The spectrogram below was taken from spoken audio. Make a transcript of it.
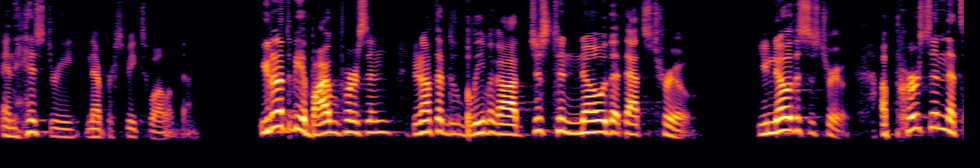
and history never speaks well of them. You don't have to be a Bible person, you don't have to believe in God just to know that that's true. You know this is true. A person that's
